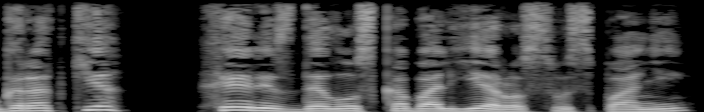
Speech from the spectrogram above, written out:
в городке Херес де лос Кабальерос в Испании,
